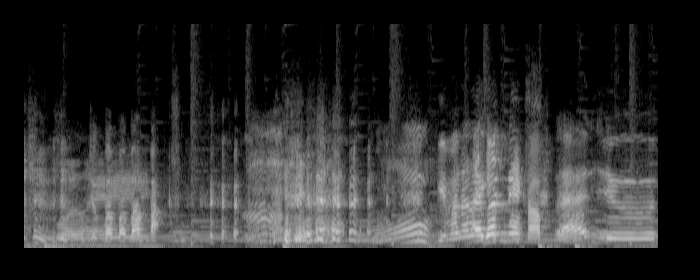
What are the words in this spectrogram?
Hmm. untuk bapak bapak Hmm. gimana lagi next. lanjut.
